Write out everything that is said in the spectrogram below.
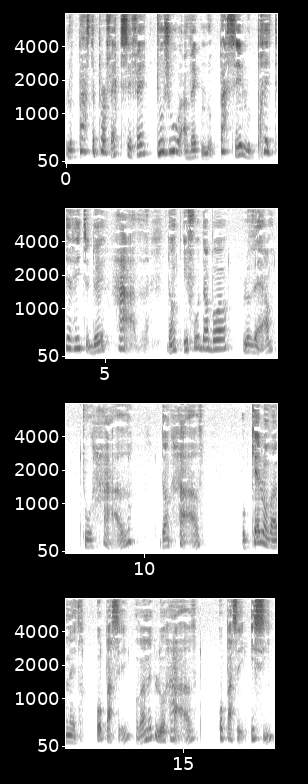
Le past perfect s'est fait toujours avec le passé, le prétérit de have. Donc, il faut d'abord le verbe to have. Donc, have, auquel on va mettre au passé. On va mettre le have au passé ici.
